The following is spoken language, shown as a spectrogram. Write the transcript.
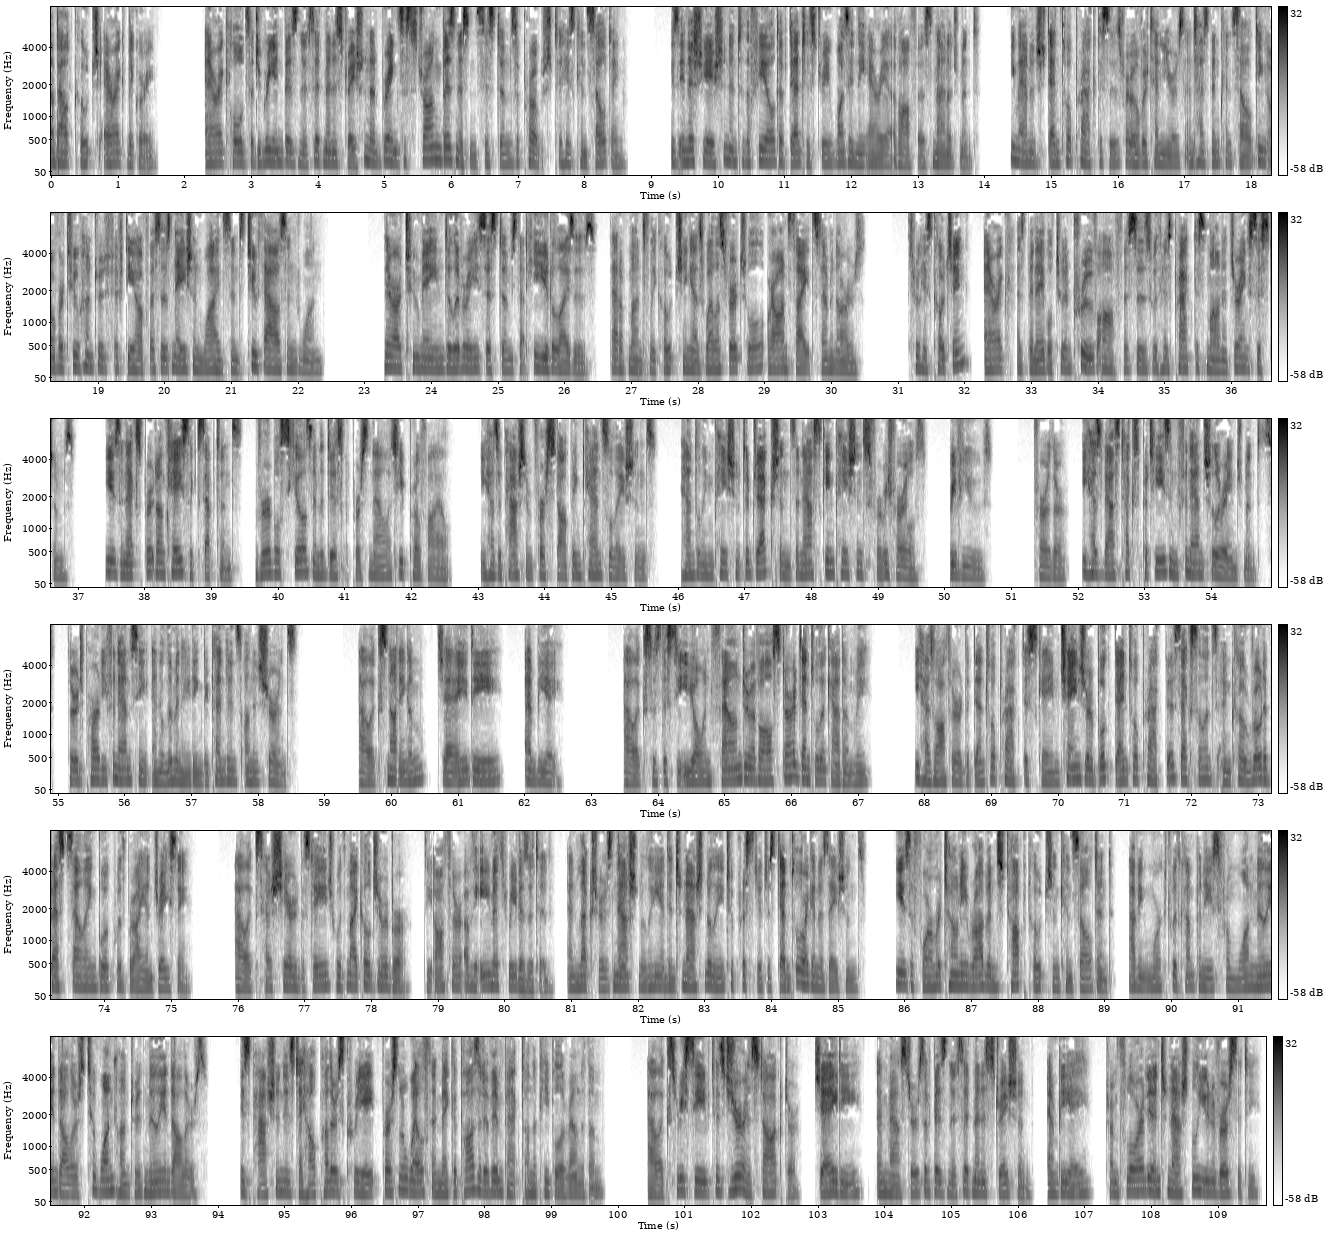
About Coach Eric Vickery. Eric holds a degree in business administration and brings a strong business and systems approach to his consulting. His initiation into the field of dentistry was in the area of office management. He managed dental practices for over 10 years and has been consulting over 250 offices nationwide since 2001. There are two main delivery systems that he utilizes that of monthly coaching as well as virtual or on site seminars. Through his coaching, Eric has been able to improve offices with his practice monitoring systems. He is an expert on case acceptance, verbal skills, and the DISC personality profile. He has a passion for stopping cancellations, handling patient objections, and asking patients for referrals, reviews. Further, he has vast expertise in financial arrangements, third party financing, and eliminating dependence on insurance. Alex Nottingham, JD, MBA. Alex is the CEO and founder of All Star Dental Academy. He has authored the Dental Practice Game Changer book Dental Practice Excellence and co-wrote a best-selling book with Brian Tracy. Alex has shared the stage with Michael Gerber, the author of The E-Myth Revisited, and lectures nationally and internationally to prestigious dental organizations. He is a former Tony Robbins top coach and consultant, having worked with companies from $1 million to $100 million. His passion is to help others create personal wealth and make a positive impact on the people around them. Alex received his Juris Doctor, JD, and Masters of Business Administration, MBA, from Florida International University.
